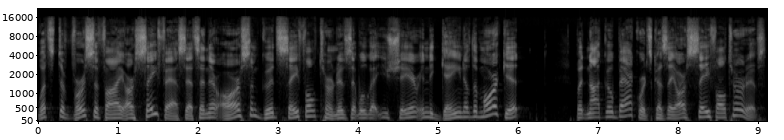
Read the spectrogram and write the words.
Let's diversify our safe assets. And there are some good safe alternatives that will let you share in the gain of the market, but not go backwards because they are safe alternatives.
